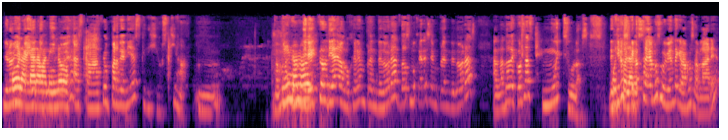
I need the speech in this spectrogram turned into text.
Yo no había Hola, caído Cara tampoco. ¿eh? Hasta hace un par de días que dije, hostia, mm, vamos Sí, a hacer no, un no. directo el Día de la Mujer Emprendedora, dos mujeres emprendedoras hablando de cosas muy chulas. Muy Deciros chulas. que no sabemos muy bien de qué vamos a hablar, ¿eh?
